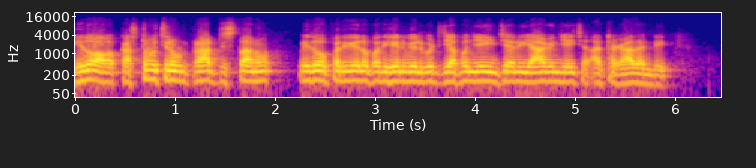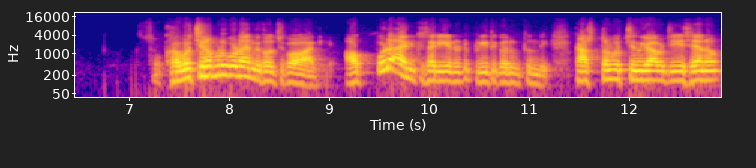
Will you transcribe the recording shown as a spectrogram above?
ఏదో కష్టం వచ్చినప్పుడు ప్రార్థిస్తాను ఏదో పదివేలు పదిహేను వేలు పెట్టి జపం చేయించాను యాగం చేయించాను అట్ట కాదండి. సుఖం వచ్చినప్పుడు కూడా ఆయన తలుచుకోవాలి. అప్పుడు ఆయనకి సరి అయినట్టు ప్రీతి కలుగుతుంది. కష్టం వచ్చింది కాబట్టి చేశాను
